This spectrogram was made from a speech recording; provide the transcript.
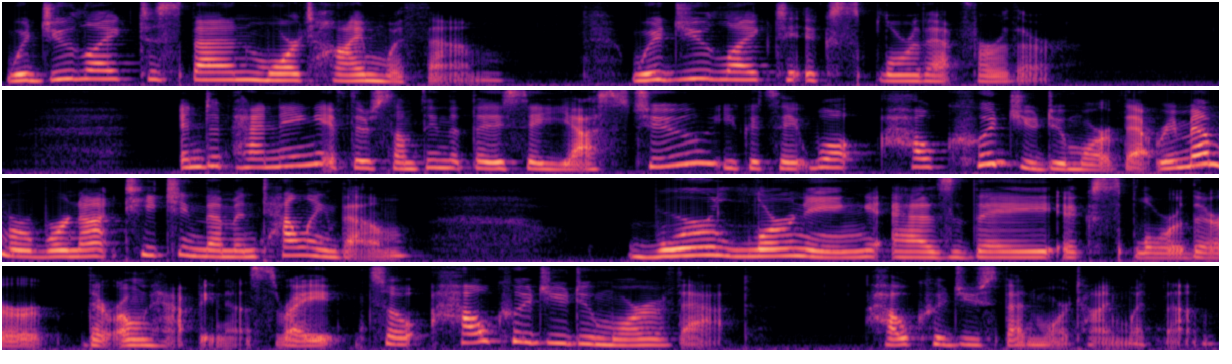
Would you like to spend more time with them? Would you like to explore that further? And depending if there's something that they say yes to, you could say, well, how could you do more of that? Remember, we're not teaching them and telling them. We're learning as they explore their their own happiness, right? So, how could you do more of that? How could you spend more time with them?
